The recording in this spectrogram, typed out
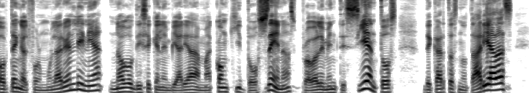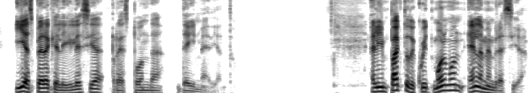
obtenga el formulario en línea, Noggle dice que le enviaría a McConkie docenas, probablemente cientos, de cartas notariadas y espera que la iglesia responda de inmediato. El impacto de Quit Mormon en la membresía.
